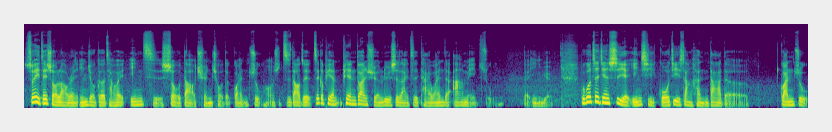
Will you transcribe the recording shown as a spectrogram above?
所以这首老人饮酒歌才会因此受到全球的关注。哦，是知道这这个片片段旋律是来自台湾的阿美族的音乐。不过这件事也引起国际上很大的关注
